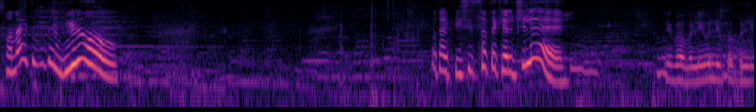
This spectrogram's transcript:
সোনাই, তুমি তো হিরো। কোথায়, পিসির সাথে খেলছিলে? ওলি বাবলি ওলি বাবলি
